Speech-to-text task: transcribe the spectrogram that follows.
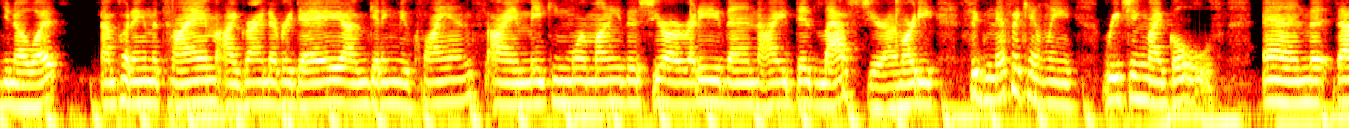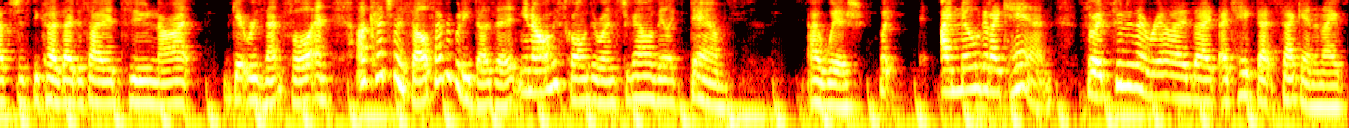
you know what? I'm putting in the time. I grind every day. I'm getting new clients. I'm making more money this year already than I did last year. I'm already significantly reaching my goals. And that's just because I decided to not get resentful. And I'll catch myself. Everybody does it. You know, I'll be scrolling through Instagram. I'll be like, damn, I wish. But I know that I can. So as soon as I realize I, I take that second and I,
